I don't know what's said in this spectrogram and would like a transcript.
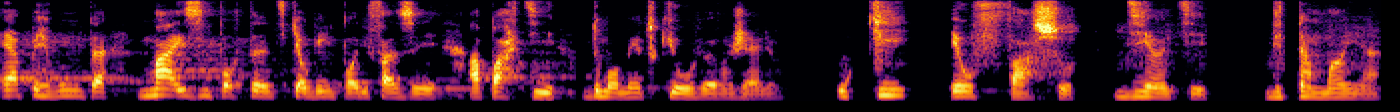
é a pergunta mais importante que alguém pode fazer a partir do momento que ouve o Evangelho. O que eu faço diante de tamanha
